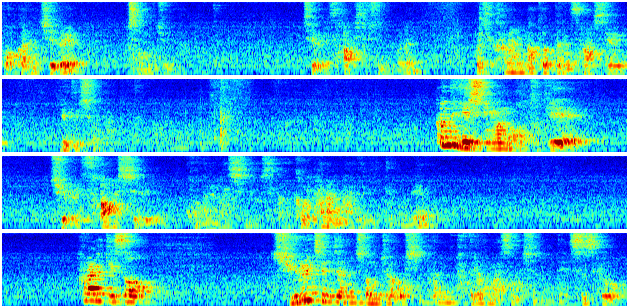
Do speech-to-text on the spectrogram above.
법관은 죄를 정죄해야 합니다. 죄를 사하실 수 있는 분은 오직 하나님밖에 없다는 사실을 믿으셔야 합니다. 그런데 예수님은 어떻게 죄를 사하실 권한을 가신 것일까? 그건 하나님 아들이기 때문에 하나님께서 죄를 지은 자는 정죄하고 심판받으라고 말씀하셨는데 스스로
